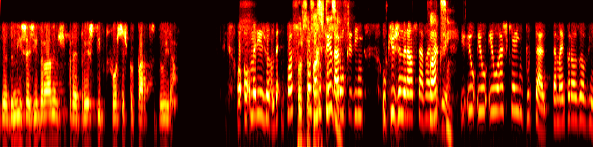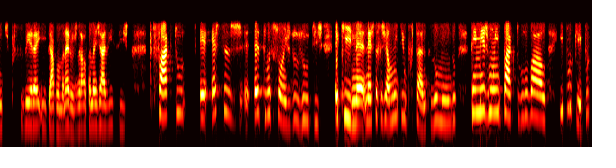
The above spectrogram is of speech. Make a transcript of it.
de, de mísseis e drones para, para este tipo de forças por parte do Irão. Oh, oh, Maria João, posso, Força, posso reforçar um bocadinho o que o general estava claro a dizer? Claro que sim. Eu, eu, eu acho que é importante também para os ouvintes perceberem, e de alguma maneira o general também já disse isto, que de facto estas atuações dos úteis aqui nesta região muito importante do mundo têm mesmo um impacto global. E porquê? Porque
